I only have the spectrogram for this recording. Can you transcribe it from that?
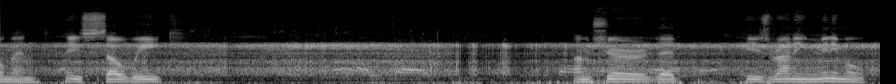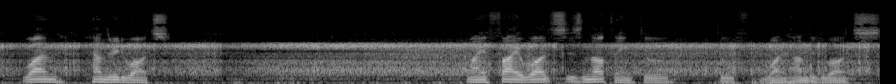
Oh man, he's so weak. I'm sure that he's running minimal 100 watts. My 5 watts is nothing to, to 100 watts.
